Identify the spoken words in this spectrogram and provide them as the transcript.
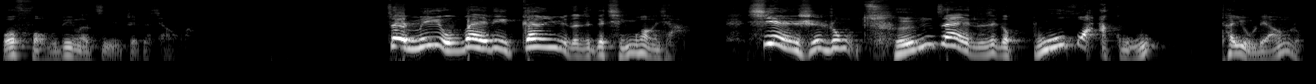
我否定了自己这个想法。在没有外力干预的这个情况下，现实中存在的这个不化骨，它有两种。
